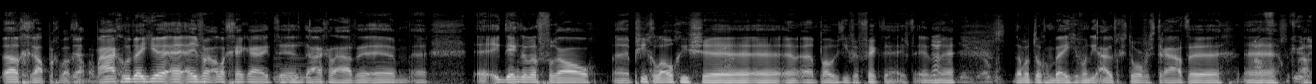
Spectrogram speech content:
wel grappig, wel grappig. Maar goed, weet je, even alle gekheid eh, daar gelaten. Ehm, eh, eh, ik denk dat dat vooral psychologisch een- positief effect heeft. En Ja, dat we toch een beetje van die uitgestorven straten... Af kunnen. ah,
